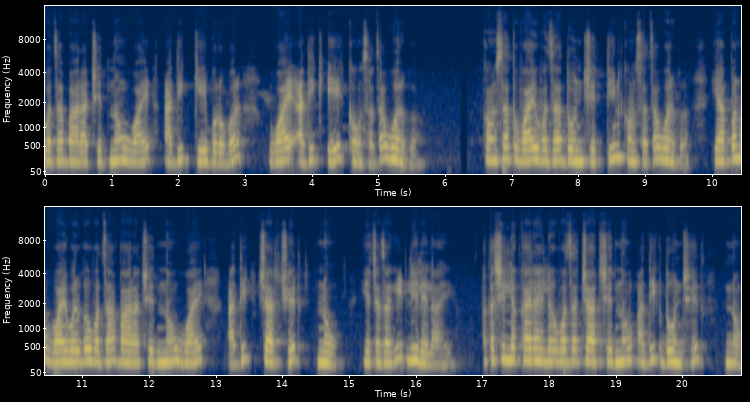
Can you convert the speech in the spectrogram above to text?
वजा बारा छेद नऊ वाय अधिक के बरोबर वाय अधिक ए कंसाचा वर्ग. कंसात वाय वजा दोन छेद तीन कंसाचा वर्ग हे आपण वाय वर्ग वजा बारा छेद नऊ वाय अधिक चार छेद नऊ याच्या जागी लिहिलेलं आहे. आता शिल्लक काय राहिलं वजा चार छेद नऊ अधिक दोन छेद नऊ.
